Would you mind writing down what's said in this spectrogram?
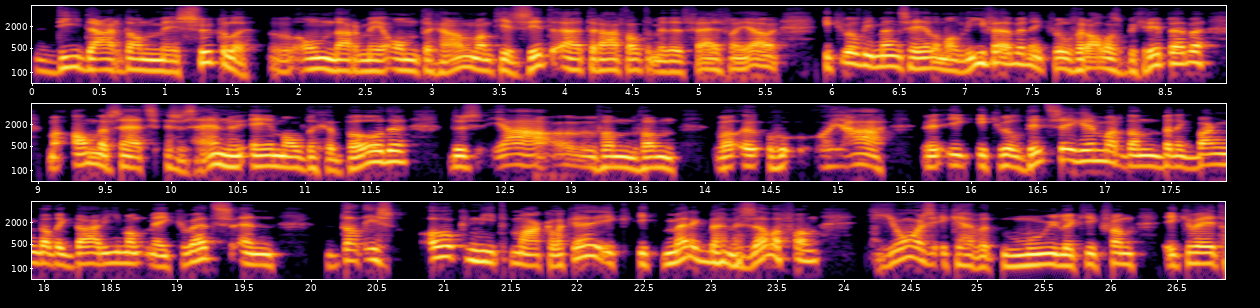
die daar dan mee sukkelen om daarmee om te gaan. Want je zit uiteraard altijd met het feit van ja, ik wil die mensen helemaal lief hebben, ik wil voor alles begrip hebben, maar anderzijds, er zijn nu eenmaal de geboden. Dus ja, van, van eh, ja, ik, ik wil dit zeggen, maar dan ben ik bang dat ik daar iemand mee kwets. En dat is ook niet makkelijk. Hè? Ik, ik merk bij mezelf van, jongens, ik heb het moeilijk. Ik, van, ik weet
